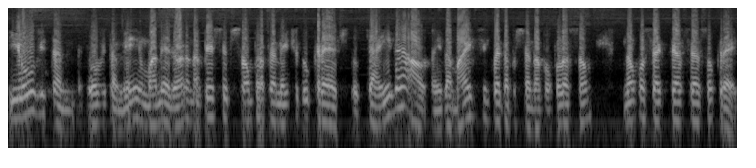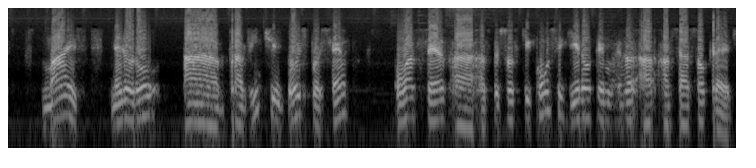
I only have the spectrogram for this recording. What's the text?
e houve, tam, houve também uma melhora na percepção propriamente do crédito, que ainda é alta, ainda mais de 50% da população não consegue ter acesso ao crédito. Mas melhorou ah, para 22% o acesso, ah, as pessoas que conseguiram ter mais a, a, acesso ao crédito.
